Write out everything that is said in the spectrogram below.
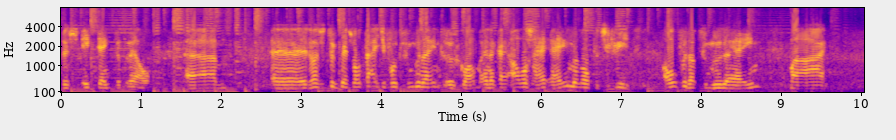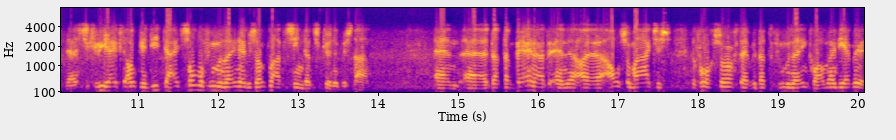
Dus ik denk het wel. Eh, het was natuurlijk best wel een tijdje voor de Formule 1 terugkwam. En dan kan je alles he hemelen op het circuit over dat Formule 1. Maar het circuit heeft ook in die tijd, zonder Formule 1, hebben ze ook laten zien dat ze kunnen bestaan. En eh, dat dan Bernhard en eh, al zijn maatjes ervoor gezorgd hebben dat de Formule 1 kwam. En die hebben,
